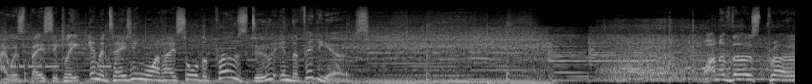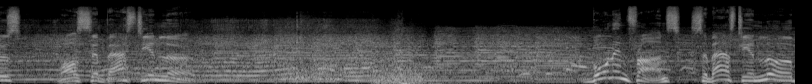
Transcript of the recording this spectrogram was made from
I was basically imitating what I saw the pros do in the videos. One of those pros was Sebastien Loeb. Born in France, Sebastien Loeb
